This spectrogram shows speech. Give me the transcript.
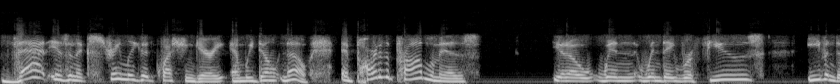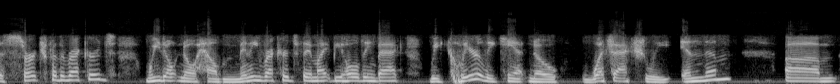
That is an extremely good question, Gary, and we don't know. And part of the problem is, you know, when when they refuse even to search for the records, we don't know how many records they might be holding back. We clearly can't know what's actually in them. Um,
